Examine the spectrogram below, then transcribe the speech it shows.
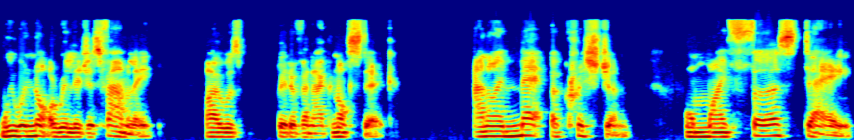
we were not a religious family. I was a bit of an agnostic. And I met a Christian on my first day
